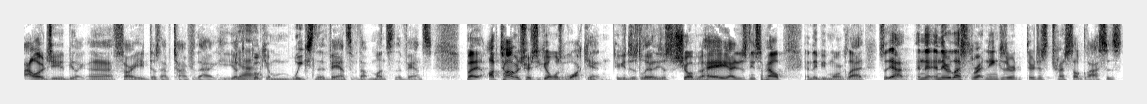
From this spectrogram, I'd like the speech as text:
allergy, it'd be like, eh, sorry, he doesn't have time for that. He- You have Yeah. to book him weeks in advance, if not months in advance. But optometrists, you can almost walk in. You can just literally just show up and go, hey, I just need some help, and they'd be more glad. So yeah, and they- and they're less threatening because they're they're just trying to sell glasses.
